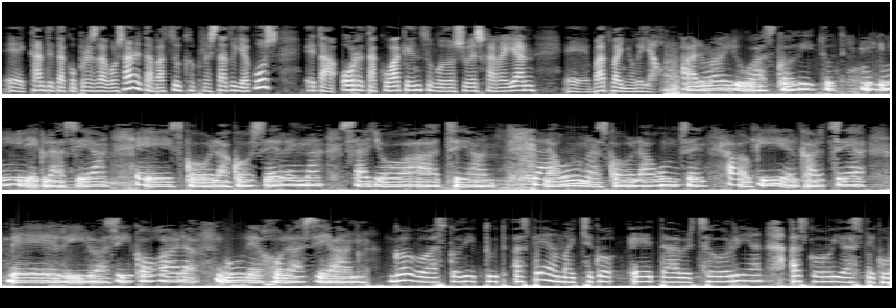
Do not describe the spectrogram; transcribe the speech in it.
e, kantetako pres dagozan, eta batzuk prestatu jakuz, eta horretakoak entzungo dozu ez jarraian, e, bat baino gehiago. Armairu asko ditut nik nire klasean Eskolako zerrendan saioa atzean Lagun asko laguntzen auki elkartzean Berriro hasiko gara gure jolasean Gogo asko ditut aste amaitzeko eta bertso horrian asko idazteko.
